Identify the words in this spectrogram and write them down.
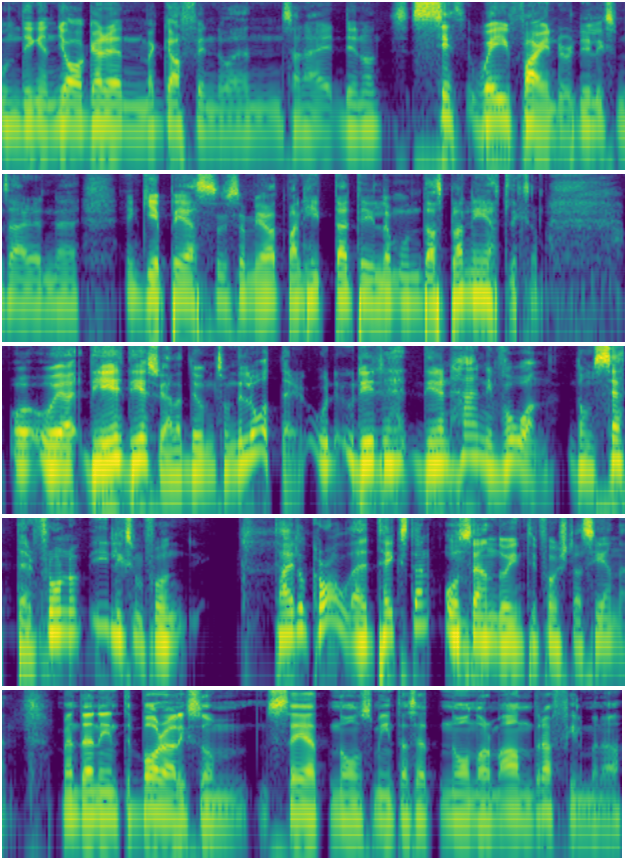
ondingen jagar en McGuffin då, en sån här, det är någon Sith Wayfinder. Det är liksom så här en, eh, en GPS som gör att man hittar till de ondas planet liksom. Och, och jag- det, är, det är så jävla dumt som det låter. Och, och det, är, det är den här nivån de sätter från, liksom från title crawl, eh, texten, och Mm. sen då in till första scenen. Men den är inte bara liksom, säg att någon som inte har sett någon av de andra filmerna,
